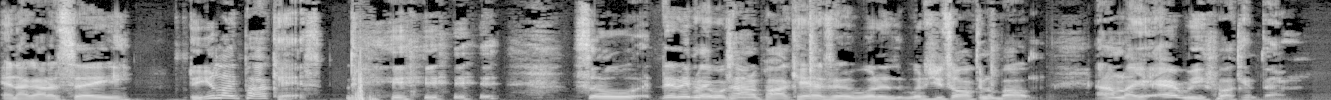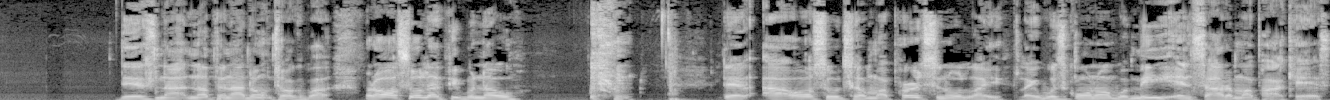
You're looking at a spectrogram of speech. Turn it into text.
and I got to say, do you like podcasts? so then they be like, what kind of podcast? What is what is you talking about? And I'm like, every fucking thing. There's not nothing I don't talk about. But I also let people know that I also tell my personal life, like what's going on with me inside of my podcast.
